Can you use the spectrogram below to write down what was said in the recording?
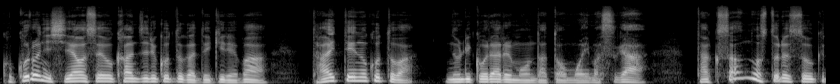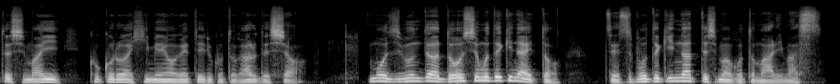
心に幸せを感じることができれば大抵のことは乗り越えられるもんだと思いますがたくさんのストレスを受けてしまい心が悲鳴を上げていることがあるでしょう。もう自分ではどうしようもできないと絶望的になってしまうこともあります。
